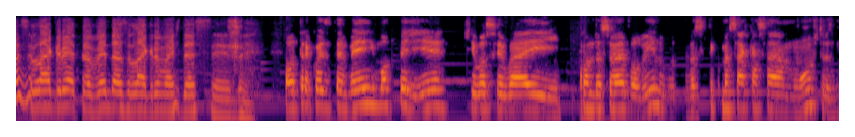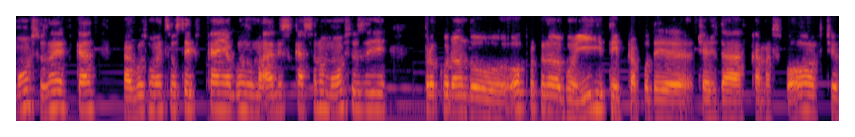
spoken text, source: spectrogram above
As lágrimas, tá vendo as lágrimas descendo. Outra coisa também, em RPG, que você vai. Quando você vai evoluindo, você tem que começar a caçar monstros, monstros, né? Ficar, em alguns momentos você tem que ficar em alguns mares caçando monstros e procurando. Ou procurando algum item para poder te ajudar a ficar mais forte,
